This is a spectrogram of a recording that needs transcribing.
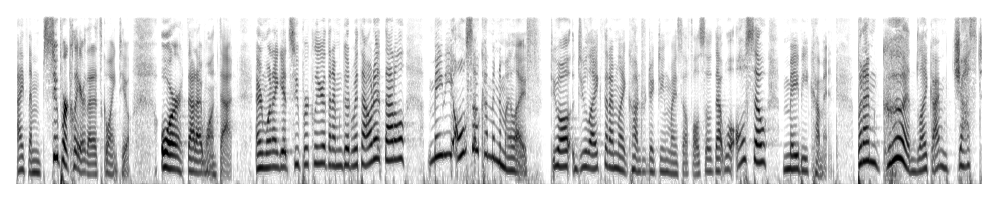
I'm super clear that it's going to, or that I want that. And when I get super clear that I'm good without it, that'll maybe also come into my life. Do you all do you like that I'm like contradicting myself also? That will also maybe come in. But I'm good. Like I'm just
